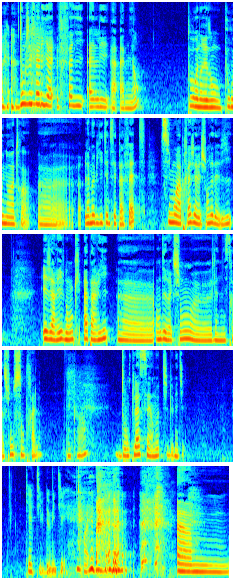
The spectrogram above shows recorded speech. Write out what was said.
Donc j'ai failli, failli aller à Amiens pour une raison, pour une autre. Euh, la mobilité ne s'est pas faite. Six mois après, j'avais changé d'avis et j'arrive donc à Paris euh, en direction euh, de l'administration centrale. D'accord. Donc là, c'est un autre type de métier. Quel type de métier? Ouais. Euh,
